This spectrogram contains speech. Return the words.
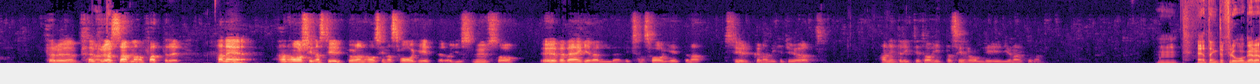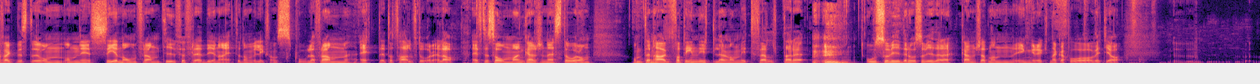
för, för, för att sammanfatta det. Han, är, han har sina styrkor och han har sina svagheter och just nu så överväger väl liksom svagheterna styrkorna vilket gör att han inte riktigt har hittat sin roll i United. Mm. Jag tänkte fråga det faktiskt om, om ni ser någon framtid för Fred United om vi liksom spolar fram ett, ett och ett halvt år eller ja, efter sommaren kanske nästa år om om Ten Hag fått in ytterligare någon mittfältare och så vidare och så vidare. Kanske att någon yngre knackar på, vad vet jag.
